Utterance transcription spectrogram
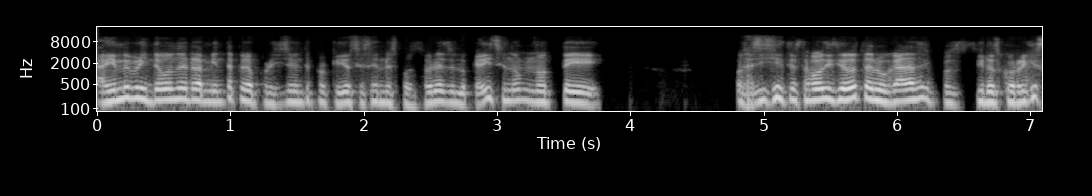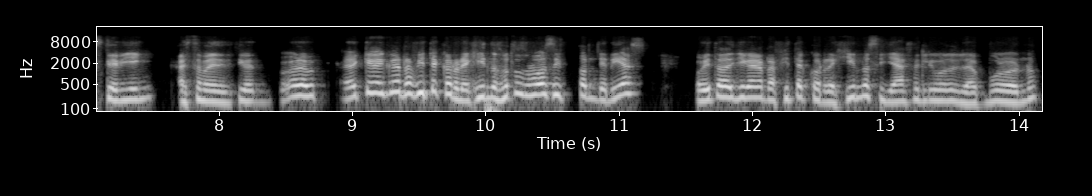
a mí me brindó una herramienta, pero precisamente porque ellos se hacen responsables de lo que dicen, ¿no? No te... O sea, si te estamos diciendo tarugadas, y pues si los corriges, qué bien. Hasta me decían, bueno, hay que venir Rafita a corregir. Nosotros vamos a hacer tonterías. Ahorita llega Rafita a corregirnos y ya salimos del apuro, ¿no?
